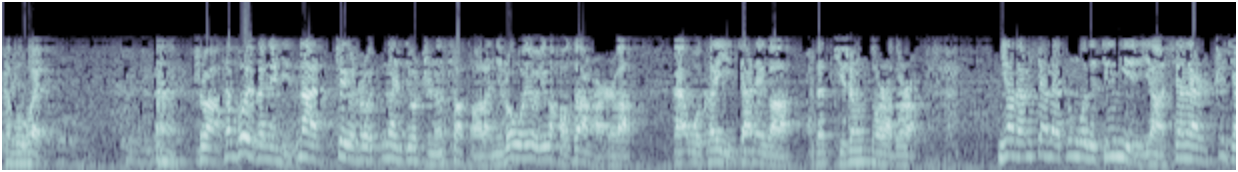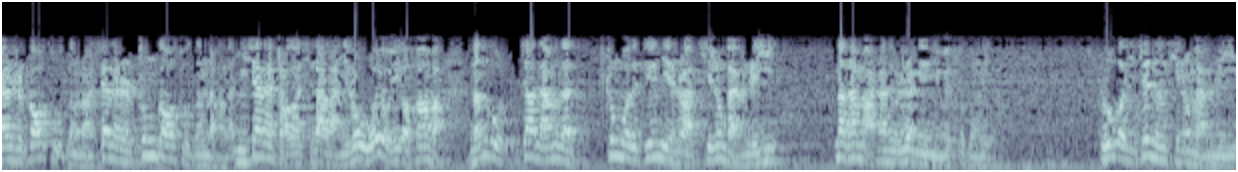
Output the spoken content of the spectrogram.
他不会。是吧？他不会分给你，那这个时候那你就只能跳槽了。你说我有一个好算法是吧？哎，我可以将这个给它提升多少多少。你像咱们现在中国的经济一样，现在是之前是高速增长，现在是中高速增长了。你现在找到习大大，你说我有一个方法能够将咱们的中国的经济是吧提升百分之一，那他马上就任命你为副总理了。如果你真能提升百分之一，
